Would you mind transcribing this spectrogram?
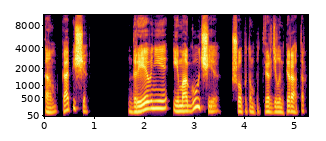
Там капище? Древние и могучие, шепотом подтвердил император.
